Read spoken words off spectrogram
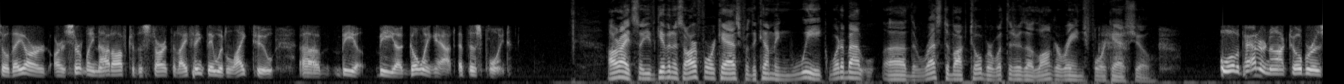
so they are are certainly not off to the start that I think they would like to uh, be be uh, going at at this point. All right, so you've given us our forecast for the coming week. What about uh, the rest of October? What do the longer range forecasts show? Well, the pattern in October is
